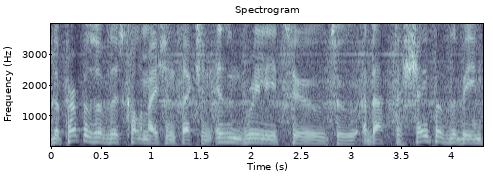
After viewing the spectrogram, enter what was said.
the purpose of this collimation section isn't really to, to adapt the shape of the beam,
